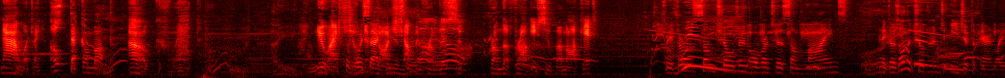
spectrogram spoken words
Now what do I? Oh, Deck 'em up. oh crap. I knew I shouldn't have gone shopping from the oh, su- from the Froggy supermarket. So he throws some children over into some mines, and he throws other children into Egypt, apparently.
